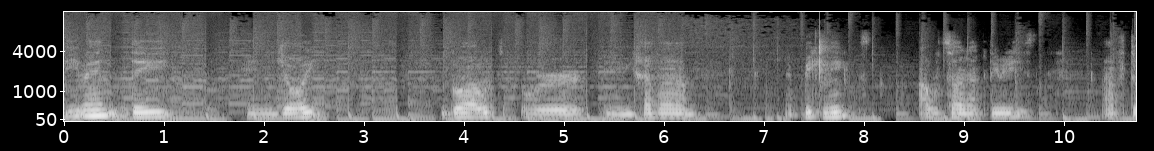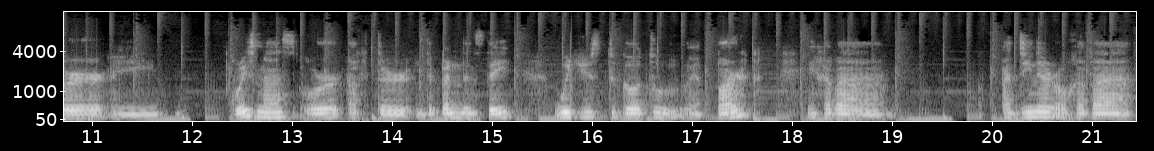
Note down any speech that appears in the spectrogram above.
even they enjoy go out or uh, have a, a picnic, outside activities after uh, Christmas or after Independence Day. We used to go to a park and have a a dinner or have a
